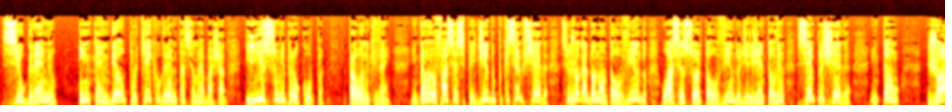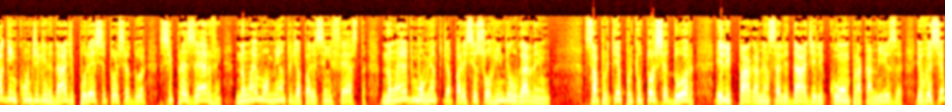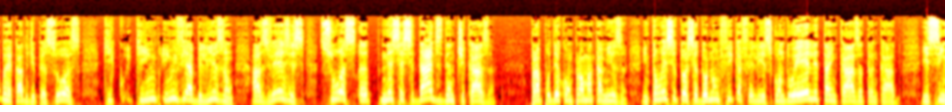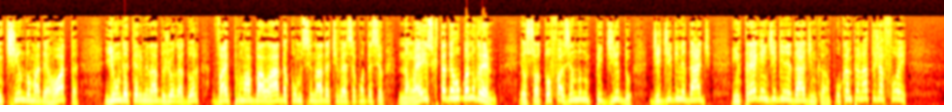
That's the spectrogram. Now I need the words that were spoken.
se o Grêmio entendeu por que, que o Grêmio está sendo rebaixado. E isso me preocupa para o ano que vem. Então eu faço esse pedido porque sempre chega. Se o jogador não está ouvindo, o assessor está ouvindo, o dirigente está ouvindo, sempre chega. Então, joguem com dignidade por esse torcedor, se preservem. Não é momento de aparecer em festa, não é momento de aparecer sorrindo em lugar nenhum. Sabe por quê? Porque o torcedor, ele paga a mensalidade, ele compra a camisa. Eu recebo recado de pessoas que, que inviabilizam, às vezes, suas uh, necessidades dentro de casa para poder comprar uma camisa. Então esse torcedor não fica feliz quando ele está em casa trancado e sentindo uma derrota e um determinado jogador vai para uma balada como se nada tivesse acontecendo. Não é isso que está derrubando o Grêmio. Eu só estou fazendo um pedido de dignidade. Entreguem dignidade em campo. O campeonato já foi.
